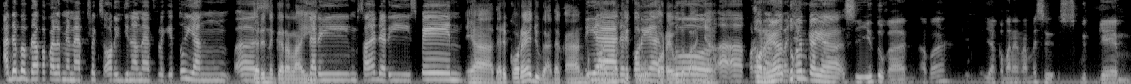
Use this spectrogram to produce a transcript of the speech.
ada beberapa filmnya Netflix original Netflix itu yang eh, dari negara lain dari misalnya dari Spain, ya dari Korea juga ada kan iya banyak dari itu. Korea, Korea betul. udah banyak Eh, eh, Korea udah tuh kan kayak si itu kan apa yang kemarin namanya Squid Game.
